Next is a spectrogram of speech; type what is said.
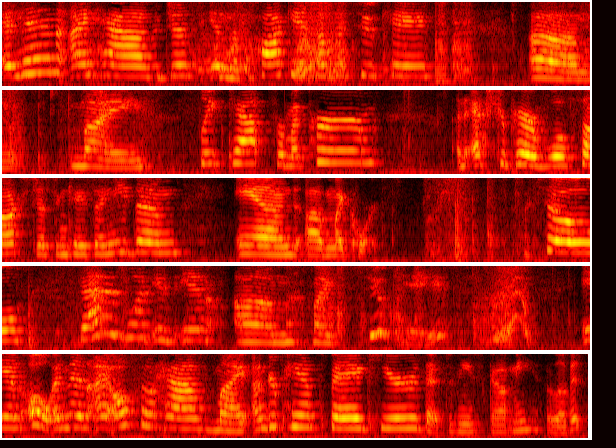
and then I have just in the pocket of the suitcase um, my sleep cap for my perm, an extra pair of wool socks just in case I need them, and uh, my cords. So that is what is in um, my suitcase. And oh, and then I also have my underpants bag here that Denise got me. I love it.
